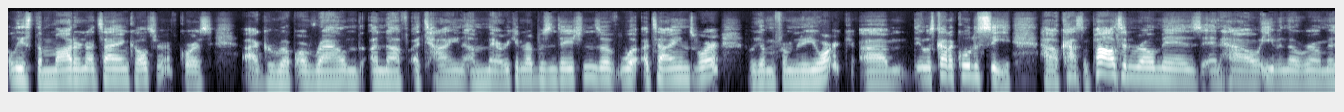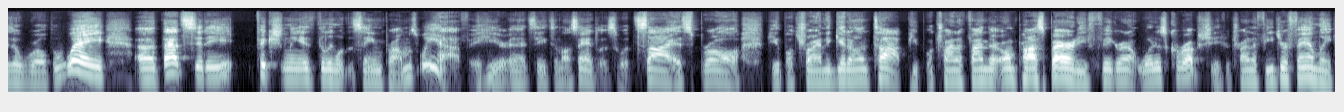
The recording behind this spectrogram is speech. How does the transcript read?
at least the modern Italian culture. Of course, I grew up around enough Italian American representations of what Italians were. We come from New York. Um, it was kind of cool to see how cosmopolitan Rome is and how, even though Rome is a world away, uh, that city fictionally is dealing with the same problems we have here in the United States in Los Angeles with size, sprawl, people trying to get on top, people trying to find their own prosperity, figuring out what is corruption, if you're trying to feed your family.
